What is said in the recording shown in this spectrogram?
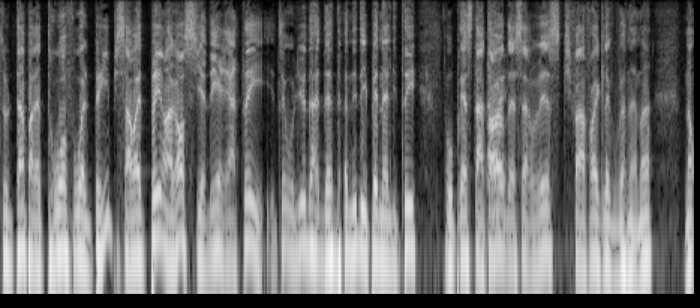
tout le temps par être trois fois le prix, puis ça va être pire encore s'il y a des ratés. Tu sais, au lieu de, de donner des pénalités aux prestataires Ah ouais. de services qui font affaire avec le gouvernement, non,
